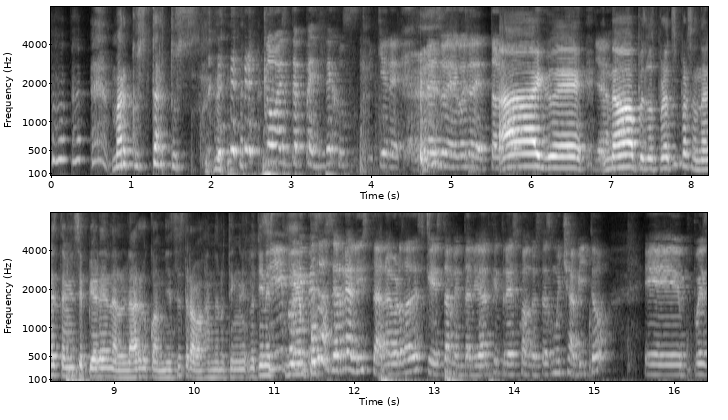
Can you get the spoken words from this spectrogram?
Marcus Tartus. Como este pendejo que quiere tener su negocio de tortas. Ay, güey. Ya. No, pues los proyectos personales también se pierden a lo largo cuando ya estés trabajando, no, tienes no tienes sí, porque tiempo. empiezas a ser realista. La verdad es que esta mentalidad que traes cuando estás muy chavito, eh, pues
